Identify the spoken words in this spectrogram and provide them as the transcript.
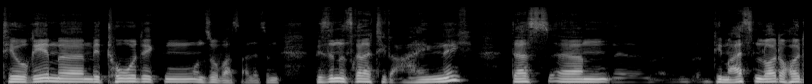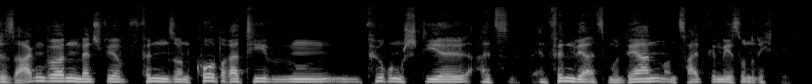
Theoreme, Methodiken und sowas alles. Und wir sind uns relativ einig, dass ähm, die meisten Leute heute sagen würden, Mensch, wir finden so einen kooperativen Führungsstil als, empfinden wir als modern und zeitgemäß und richtig.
